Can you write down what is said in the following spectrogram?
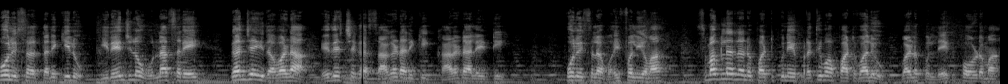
పోలీసుల తనిఖీలు ఈ రేంజ్లో ఉన్నా సరే గంజాయి రవాణా యథేచ్ఛగా సాగడానికి కారణాలేంటి? పోలీసుల వైఫల్యమా? స్మగ్లర్లను పట్టుకునే ప్రతిభా పాఠవాలు వాళ్ళకు లేకపోవడమా?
